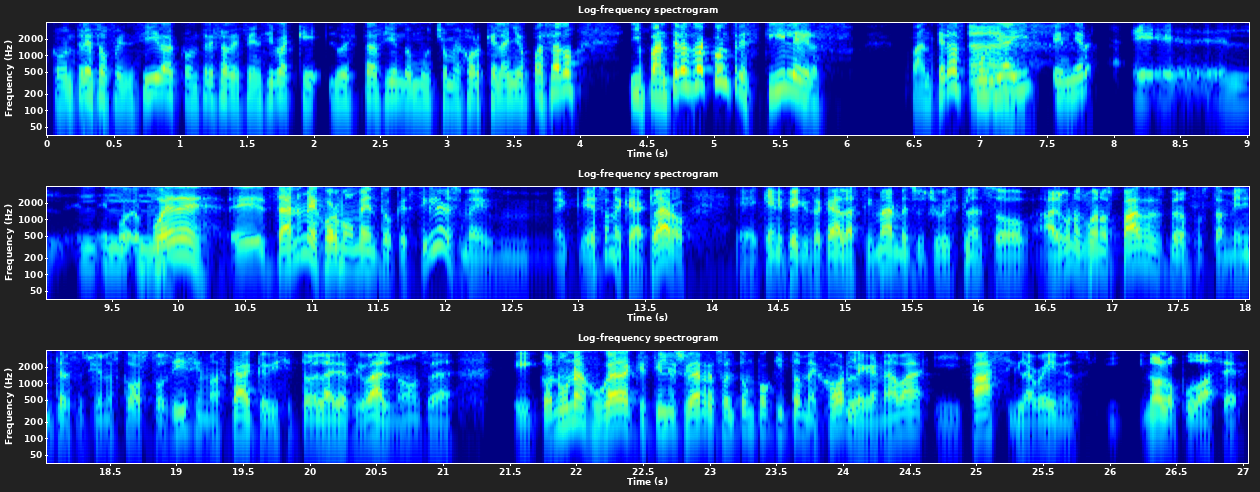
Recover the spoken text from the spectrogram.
contra esa ofensiva, contra esa defensiva que lo está haciendo mucho mejor que el año pasado. Y Panteras va contra Steelers. Panteras podría ahí ah. tener eh, Puede, eh, está en mejor momento que Steelers, eso me queda claro. Eh, Kenny Pickett se acaba de lastimar, Mitchell Trubisky lanzó algunos buenos pases, pero pues también intercepciones costosísimas cada que visitó el área rival, ¿no? O sea, y con una jugada que Steelers hubiera resuelto un poquito mejor, le ganaba y fácil a Ravens y, no lo pudo hacer.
